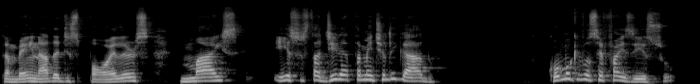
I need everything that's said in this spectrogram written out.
também nada de spoilers, mas isso está diretamente ligado. Como que você faz isso? O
